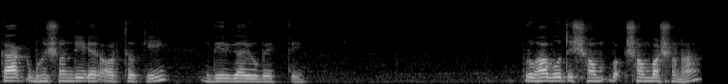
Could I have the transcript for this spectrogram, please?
কাক ভূষণ্ডী এর অর্থ কি? দীর্ঘায়ু ব্যক্তি। প্রভাবতী সম্ভাষণা।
